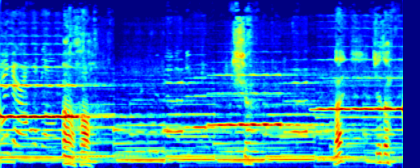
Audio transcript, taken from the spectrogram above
慢点啊，浩哥。嗯，好。行，来，接着。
